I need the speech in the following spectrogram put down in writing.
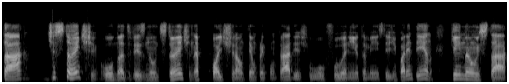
tá distante, ou às vezes não distante, né? Pode tirar um tempo para encontrar, desde que o fulaninho também esteja em quarentena. Quem não está,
